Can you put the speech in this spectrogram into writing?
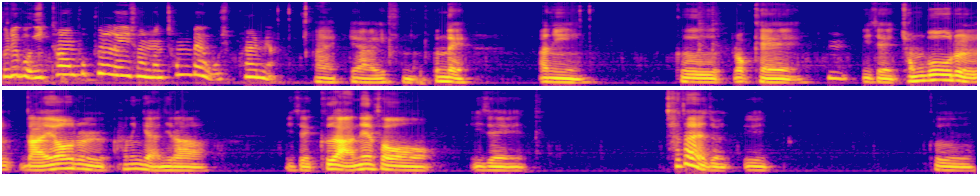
그리고 이 타운 포퓰레이션은 1,158명. 아, 예, 알겠습니다. 근데 아니 그렇게 음. 이제 정보를 나열을 하는 게 아니라 이제 그 안에서 이제 찾아야죠. 이 그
